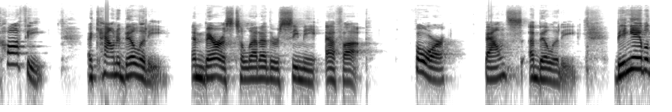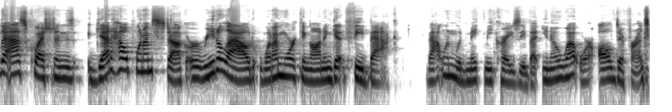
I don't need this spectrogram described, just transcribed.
coffee. Accountability embarrassed to let others see me F up. Four, bounce ability. Being able to ask questions, get help when I'm stuck, or read aloud what I'm working on and get feedback. That one would make me crazy, but you know what? We're all different.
